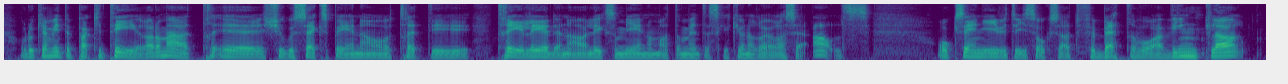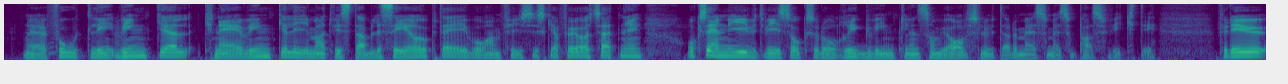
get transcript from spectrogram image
Och då kan vi inte paketera de här 26 eh, benen och 33 lederna liksom genom att de inte ska kunna röra sig alls. Och sen givetvis också att förbättra våra vinklar Eh, fotvinkel, knävinkel i och med att vi stabiliserar upp det i vår fysiska förutsättning. Och sen givetvis också då ryggvinkeln som vi avslutade med som är så pass viktig. För det är ju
